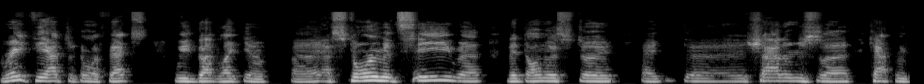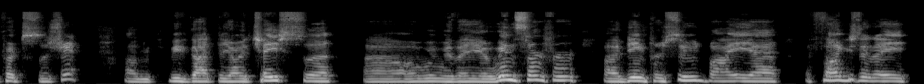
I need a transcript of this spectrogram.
great theatrical effects. We've got like you know uh, a storm at sea uh, that almost uh, uh shatters uh, Captain Cook's ship. Um, we've got you know a chase uh, Uh, with a windsurfer uh, being pursued by uh, thugs in a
